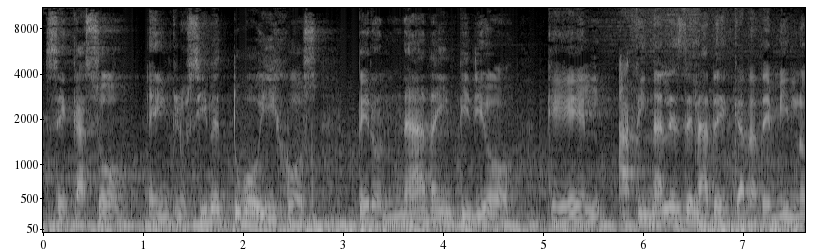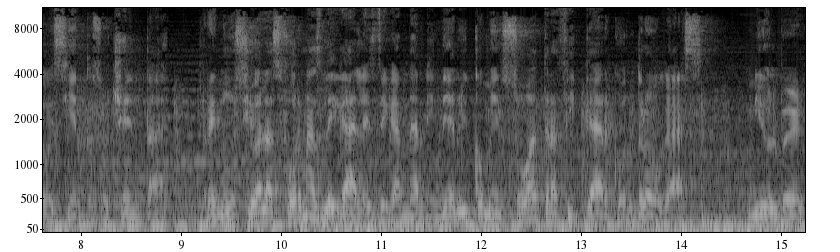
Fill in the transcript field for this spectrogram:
se casó e inclusive tuvo hijos, pero nada impidió que él, a finales de la década de 1980, renunció a las formas legales de ganar dinero y comenzó a traficar con drogas. Muehlberg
